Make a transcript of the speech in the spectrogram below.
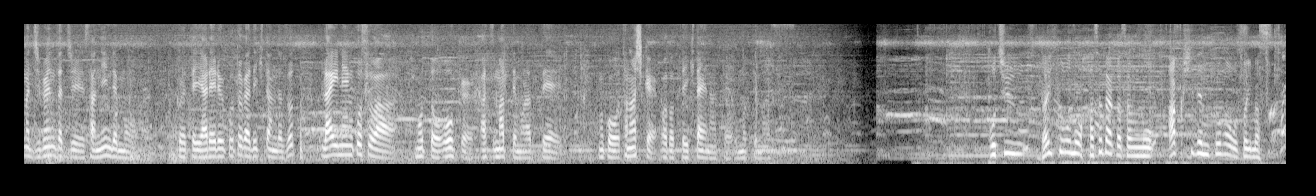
まあ、自分たち3人でもこうやってやれることができたんだぞ来年こそはもっと多く集まってもらって向こう楽しく踊っていきたいなと思ってます。途中代表の長谷高さんをアクシデントが襲います。ありが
